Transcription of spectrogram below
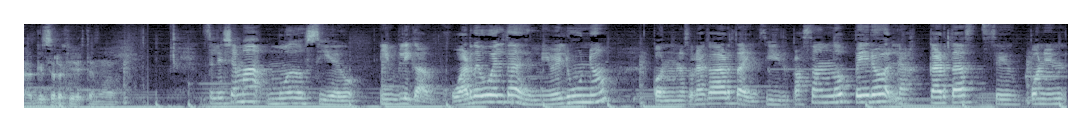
¿a qué se refiere este modo? Se le llama modo ciego. Implica jugar de vuelta desde el nivel 1 con una sola carta y así ir pasando, pero las cartas se ponen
